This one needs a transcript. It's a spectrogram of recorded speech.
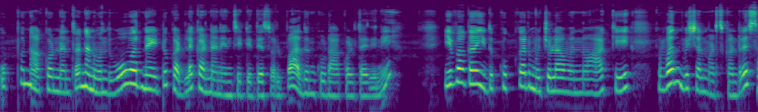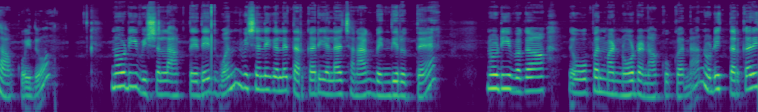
ಉಪ್ಪನ್ನು ಹಾಕೊಂಡ ನಂತರ ನಾನು ಒಂದು ಓವರ್ ನೈಟು ಕಡಲೆಕಾಳನ್ನ ನೆನೆಸಿಟ್ಟಿದ್ದೆ ಸ್ವಲ್ಪ, ಅದನ್ನು ಕೂಡ ಹಾಕ್ಕೊಳ್ತಾ ಇದ್ದೀನಿ. ಇವಾಗ ಇದು ಕುಕ್ಕರ್ ಮುಚ್ಚಳವನ್ನು ಹಾಕಿ ಒಂದು ವಿಷಲ್ ಮಾಡಿಸ್ಕೊಂಡ್ರೆ ಸಾಕು ಇದು. ನೋಡಿ, ವಿಷಲ್ ಆಗ್ತಾಯಿದೆ ಇದು ಒಂದು ವಿಷಲಿಗಲ್ಲೇ ತರಕಾರಿ ಎಲ್ಲ ಚೆನ್ನಾಗಿ ಬೆಂದಿರುತ್ತೆ. ನೋಡಿ, ಇವಾಗ ಓಪನ್ ಮಾಡಿ ನೋಡೋಣ ಕುಕ್ಕರ್ನ. ನೋಡಿ, ತರಕಾರಿ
